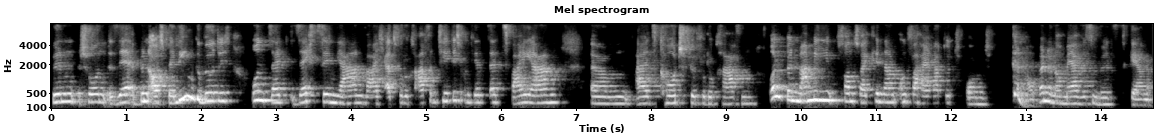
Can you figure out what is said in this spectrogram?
bin schon sehr, bin aus Berlin gebürtig und seit 16 Jahren war ich als Fotografin tätig und jetzt seit zwei Jahren ähm, als Coach für Fotografen und bin Mami von zwei Kindern und verheiratet und Genau, wenn du noch mehr wissen willst, gerne.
